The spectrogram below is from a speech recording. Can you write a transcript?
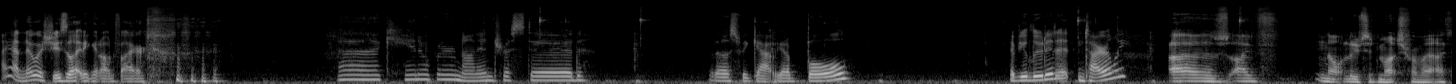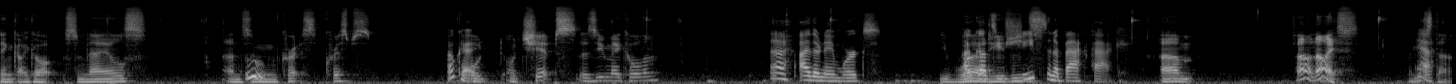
I got no issues lighting it on fire. uh, can opener, not interested. What else we got? We got a bowl. Have you looted it entirely? Uh, I've not looted much from it. I think I got some nails and some cris- crisps Okay. or, or chips, as you may call them. Eh, either name works. You word I've got some heathens. sheets and a backpack. Um. Oh, nice. I missed that.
